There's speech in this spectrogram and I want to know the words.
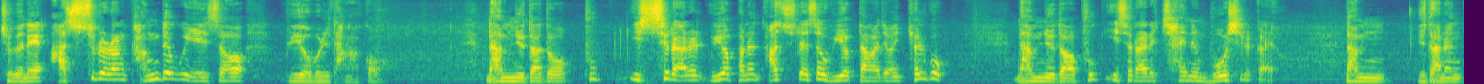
주변에 아수르라는 강대국에 의해서 위협을 당하고 남유다도 북이스라엘을 위협하는 아수르에서 위협당하지만 결국 남유다와 북이스라엘의 차이는 무엇일까요? 남 유다는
